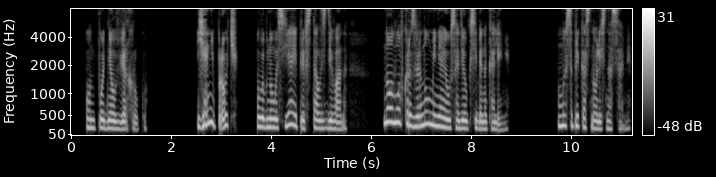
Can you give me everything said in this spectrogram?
— он поднял вверх руку. «Я не прочь», — улыбнулась я и привстала с дивана. Но он ловко развернул меня и усадил к себе на колени. Мы соприкоснулись носами.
